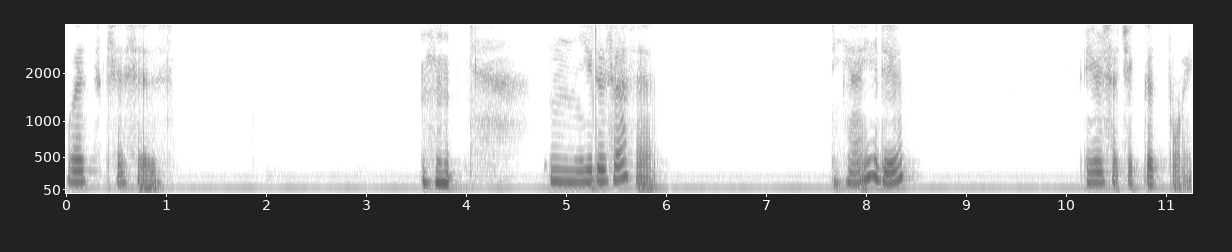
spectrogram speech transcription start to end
with kisses. Mm, you deserve it. Yeah, you do. You're such a good boy.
